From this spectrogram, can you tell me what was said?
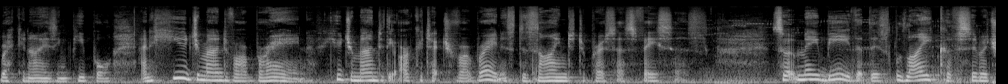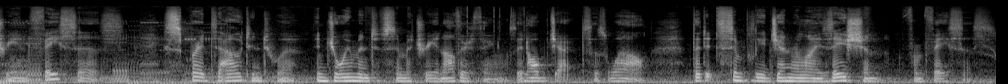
recognizing people, and a huge amount of our brain, a huge amount of the architecture of our brain is designed to process faces. So it may be that this like of symmetry in faces spreads out into an enjoyment of symmetry in other things, in objects as well, that it's simply a generalization from faces.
